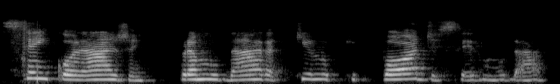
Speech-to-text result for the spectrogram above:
sem coragem para mudar aquilo que pode ser mudado.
